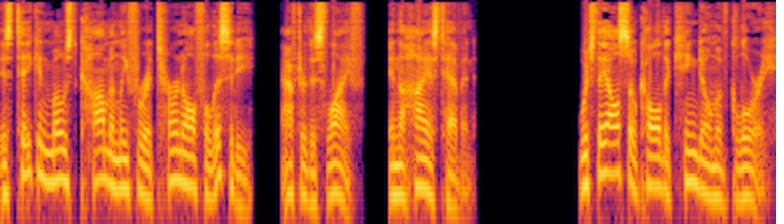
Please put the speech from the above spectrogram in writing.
is taken most commonly for eternal felicity after this life in the highest heaven, which they also call the kingdom of glory.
